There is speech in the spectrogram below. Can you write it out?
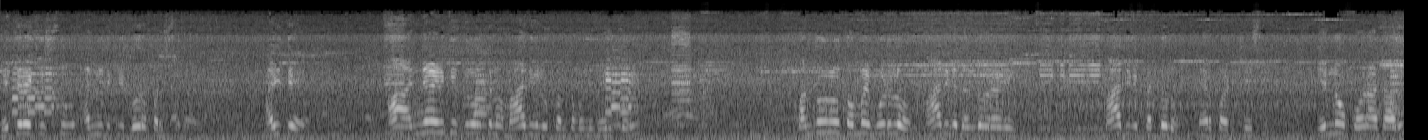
వ్యతిరేకిస్తూ అన్నిటికీ దూరపరుస్తున్నారు. అయితే ఆ అన్యాయానికి గురవుతున్న మాదిగలు కొంతమంది నేర్చుకొని పంతొమ్మిది వందల తొంభై మూడులో మాదిగ దండోరాని మాదిగ పెద్దలు ఏర్పాటు చేసి ఎన్నో పోరాటాలు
